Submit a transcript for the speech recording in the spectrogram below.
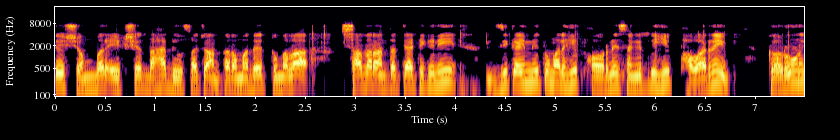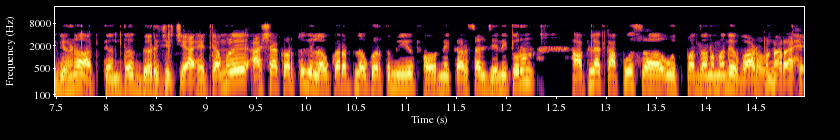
ते शंभर एकशे दहा दिवसाच्या अंतरामध्ये तुम्हाला साधारणतः त्या ठिकाणी जी काही मी तुम्हाला ही फवारणी सांगितली ही फवारणी करून घेणं अत्यंत गरजेचे आहे. त्यामुळे आशा करतो की लवकरात लवकर तुम्ही ही फवारणी करसाल जेणेकरून आपल्या कापूस उत्पादनामध्ये वाढ होणार आहे.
